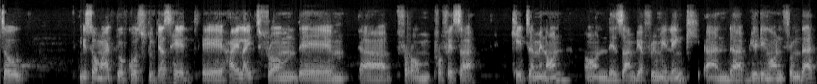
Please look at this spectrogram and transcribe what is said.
So thank you so much. Of course, we've just had a highlight from the uh, from Professor Geeta Menon on the Zambia Frimley link, and uh, building on from that,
